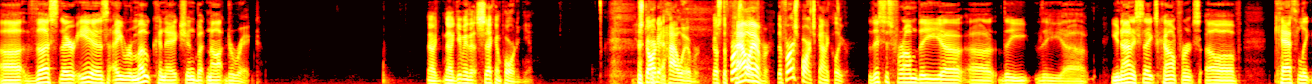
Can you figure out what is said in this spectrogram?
Uh, thus, there is a remote connection, but not direct. Now, now give me that second part again. You start it, however, because the first However. part, the first part's kind of clear. This is from the uh, uh, the the uh, United States Conference of Catholic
